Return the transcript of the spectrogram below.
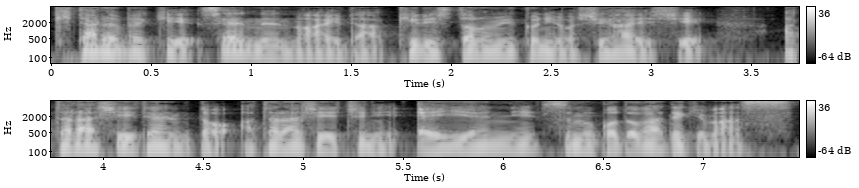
来たるべき千年の間、キリストの御国を支配し、新しい天と新しい地に永遠に住むことができます。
